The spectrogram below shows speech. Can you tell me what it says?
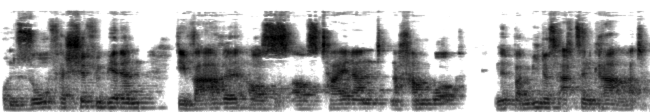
und so verschiffen wir dann die Ware aus, aus Thailand nach Hamburg ne, bei minus 18 Grad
